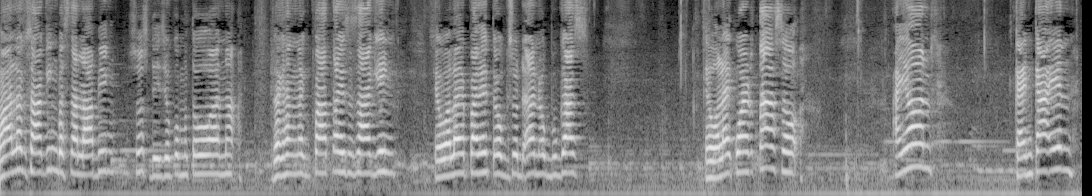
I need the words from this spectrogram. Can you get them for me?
balag saging basta labing. Sus, di siya kumutuwa na. Daghang nagpatay sa saging. Kaya walay palit og sudan og bugas. Kaya walay kwarta. So, ayun. Kain-kain.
